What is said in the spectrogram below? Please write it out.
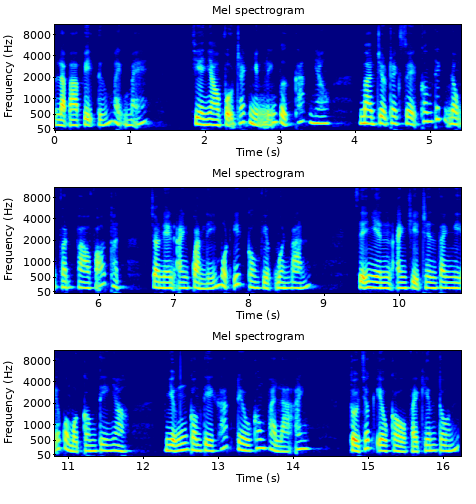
là ba vị tướng mạnh mẽ, chia nhau phụ trách những lĩnh vực khác nhau, mà Triệu Trạch Duệ không thích động vật vào võ thuật, cho nên anh quản lý một ít công việc buôn bán. Dĩ nhiên anh chỉ trên danh nghĩa của một công ty nhỏ, những công ty khác đều không phải là anh. Tổ chức yêu cầu phải kiêm tốn.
